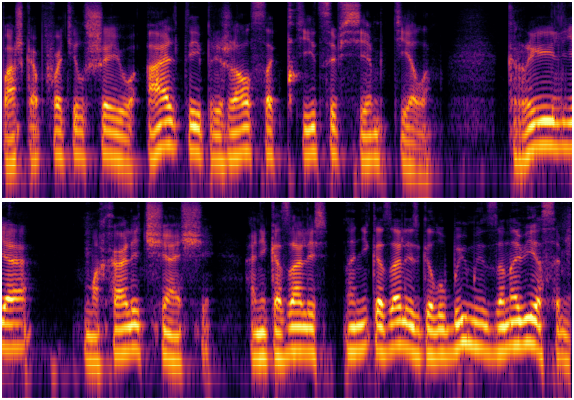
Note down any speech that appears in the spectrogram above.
Пашка обхватил шею Альты и прижался к птице всем телом. Крылья махали чаще. Они казались, они казались голубыми занавесами,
